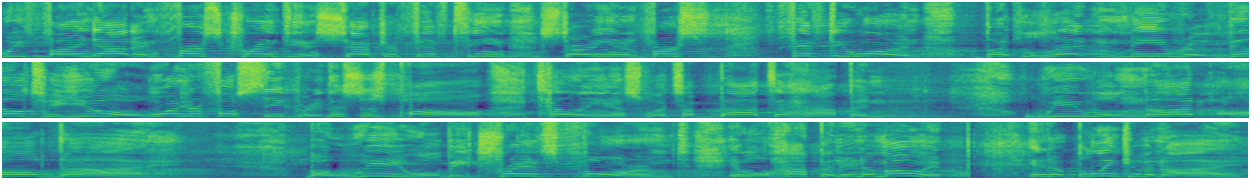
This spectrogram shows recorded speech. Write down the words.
we find out in 1 Corinthians chapter 15, starting in verse 51. But let me reveal to you a wonderful secret. This is Paul telling us what's about to happen. We will not all die but we will be transformed. It will happen in a moment, in a blink of an eye,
